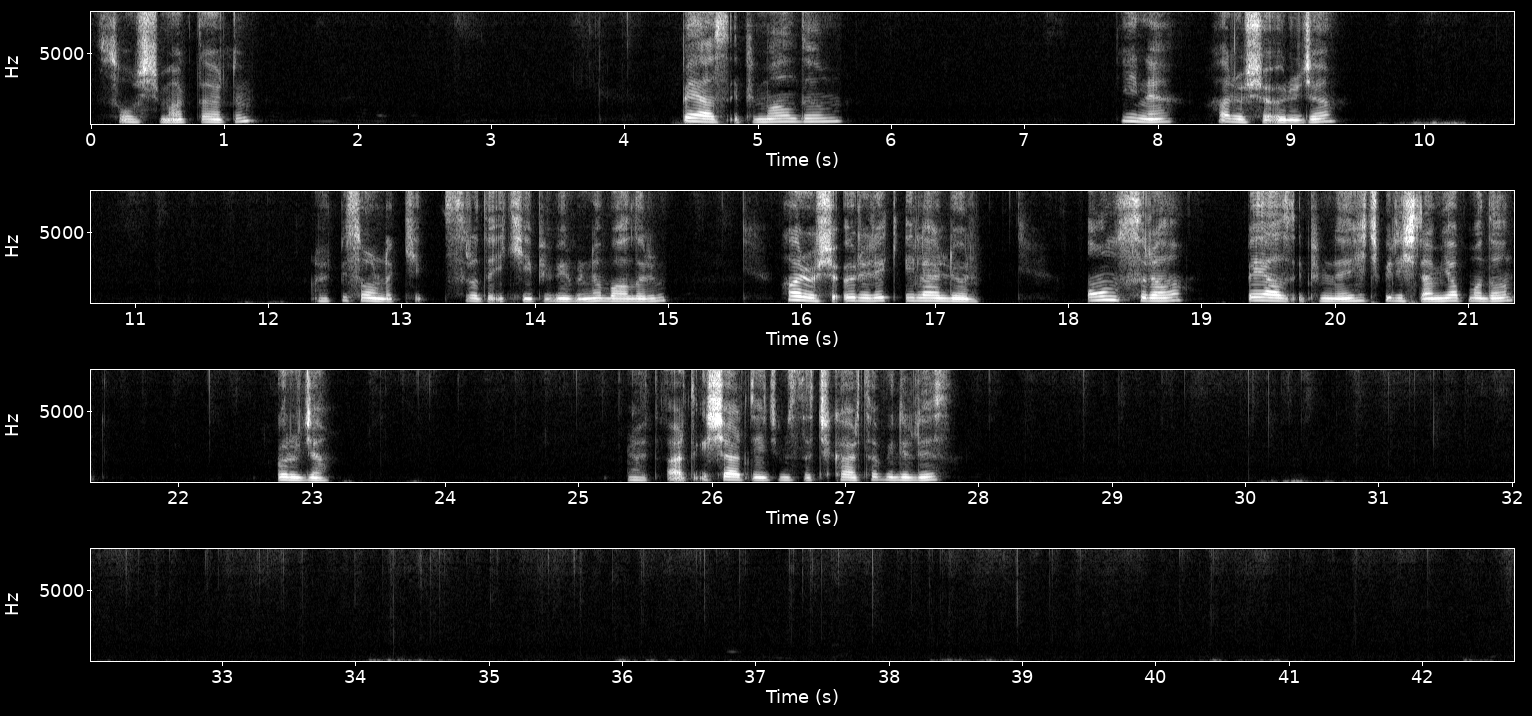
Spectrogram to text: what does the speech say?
Sol şişimi aktardım. Beyaz ipimi aldım. Yine haroşa öreceğim. Evet, bir sonraki sırada iki ipi birbirine bağlarım. Haroşa örerek ilerliyorum. 10 sıra beyaz ipimle hiçbir işlem yapmadan öreceğim. Evet artık işaretleyicimizi de çıkartabiliriz.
